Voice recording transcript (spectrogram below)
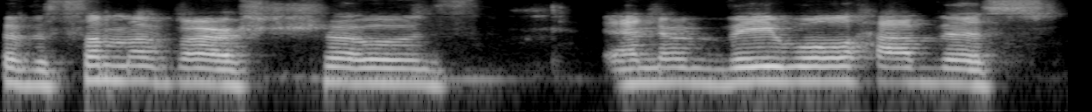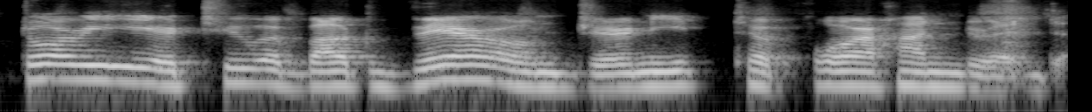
of some of our shows, and they will have a story or two about their own journey to 400.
